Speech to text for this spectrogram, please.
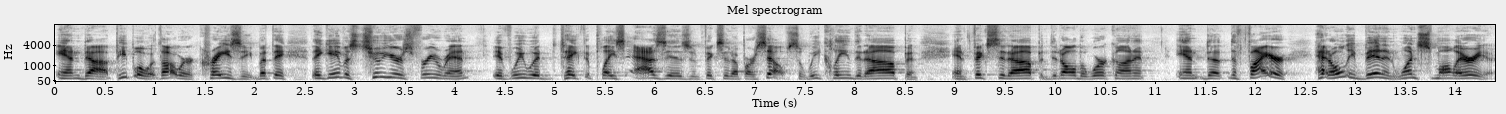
and uh, people thought we were crazy, but they, they gave us two years free rent if we would take the place as is and fix it up ourselves. So we cleaned it up and, and fixed it up and did all the work on it. And the, the fire had only been in one small area,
